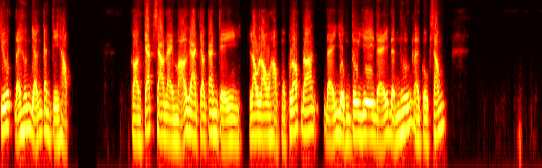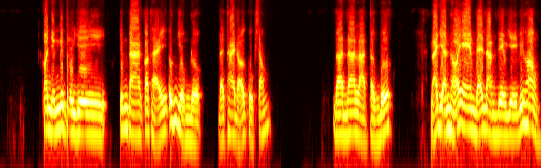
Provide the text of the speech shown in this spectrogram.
trước để hướng dẫn các anh chị học còn chắc sau này mở ra cho các anh chị lâu lâu học một lớp đó để dùng tư duy để định hướng lại cuộc sống. Có những cái tư duy chúng ta có thể ứng dụng được để thay đổi cuộc sống. Nên là từng bước. Nãy giờ anh hỏi em để làm điều gì biết không?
